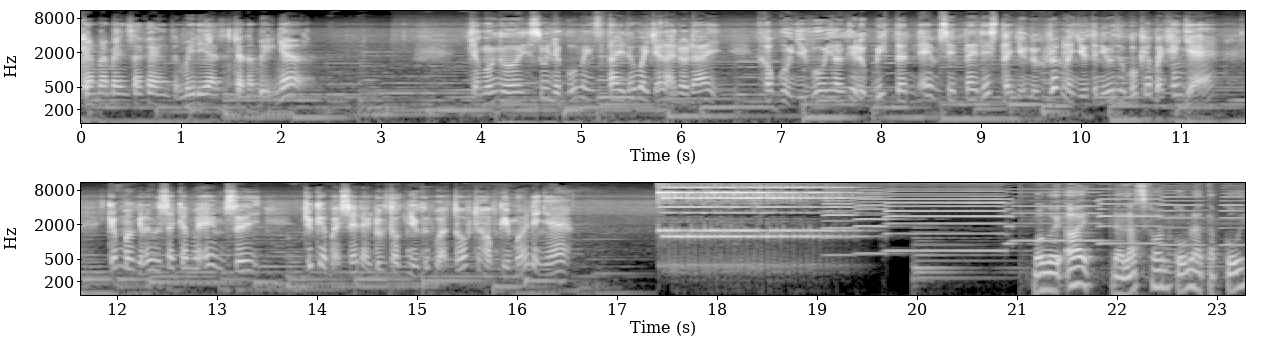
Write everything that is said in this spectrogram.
Cameraman Sa Khang từ Media xin chào tạm biệt nha. Chào mọi người, Xuân Nhật của Mainstay đã quay trở lại rồi đây. Không còn gì vui hơn khi được biết tin MC Playlist đã nhận được rất là nhiều tình yêu thương của các bạn khán giả. Cảm ơn các đã cảm ơn MC. Chúc các bạn sẽ đạt được thật nhiều kết quả tốt cho học kỳ mới này nha. Mọi người ơi, The Last Con cũng là tập cuối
